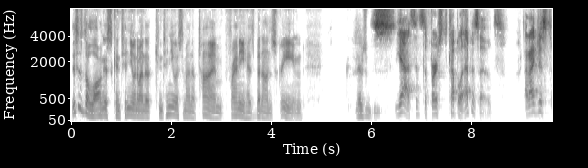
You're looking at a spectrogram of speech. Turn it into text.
This is the longest continuous amount of continuous amount of time Franny has been on screen. There's Yeah, since the first couple of episodes. And I just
